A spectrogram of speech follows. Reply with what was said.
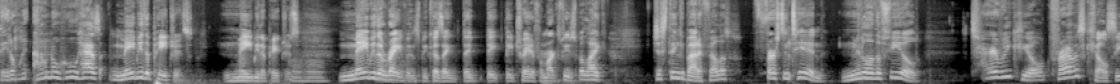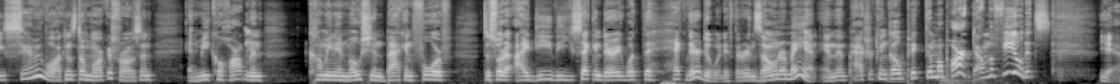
they don't. I don't know who has. Maybe the Patriots. Maybe the Patriots. Mm-hmm. Maybe the mm-hmm. Ravens because they, they they they traded for Marcus Peters. But like, just think about it, fellas. First and ten, middle of the field. Tyreek Hill, Travis Kelce, Sammy Watkins, Demarcus Robinson, and Mecole Hardman coming in motion back and forth to sort of ID the secondary what the heck they're doing if they're in zone or man. And then Patrick can go pick them apart down the field. It's yeah.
